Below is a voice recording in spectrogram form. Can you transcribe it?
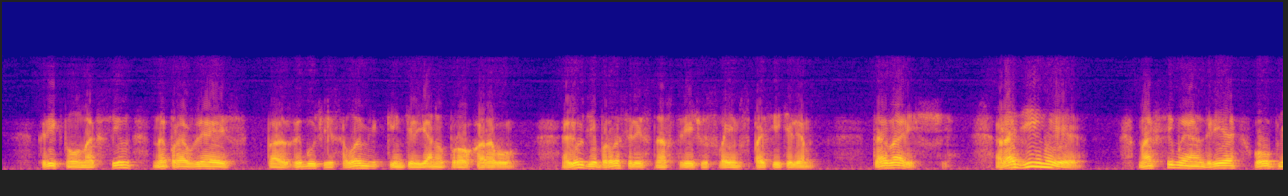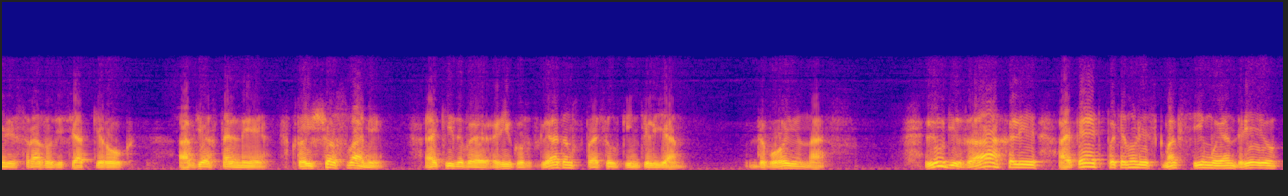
— крикнул Максим, направляясь по зыбучей соломе к Кентильяну Прохорову. Люди бросились навстречу своим спасителям. «Товарищи! Родимые!» Максим и Андрей обняли сразу десятки рук. «А где остальные? Кто еще с вами?» Окидывая Ригу взглядом, спросил Кентильян. «Двое нас». Люди заахали, опять потянулись к Максиму и Андрею.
